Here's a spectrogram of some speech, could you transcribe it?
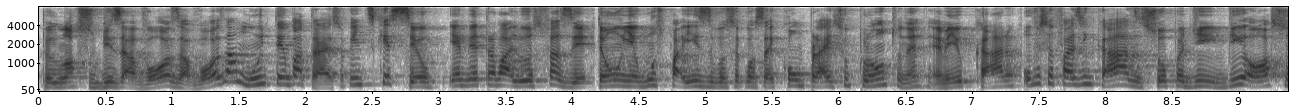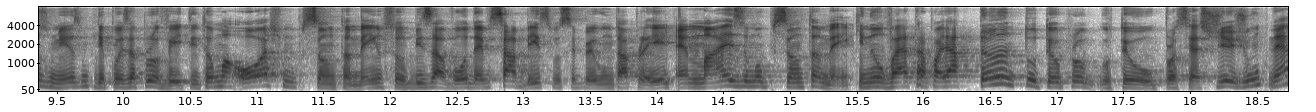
pelos nossos bisavós, avós, há muito tempo atrás, só que a gente esqueceu e é meio trabalhoso fazer. Então, em alguns países você consegue comprar isso pronto, né? É meio caro. Ou você faz em casa, sopa de, de ossos mesmo, depois aproveita. Então, uma ótima opção também. O seu bisavô deve saber se você perguntar para ele. É mais uma opção também, que não vai atrapalhar tanto o teu, o teu processo de jejum, né?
